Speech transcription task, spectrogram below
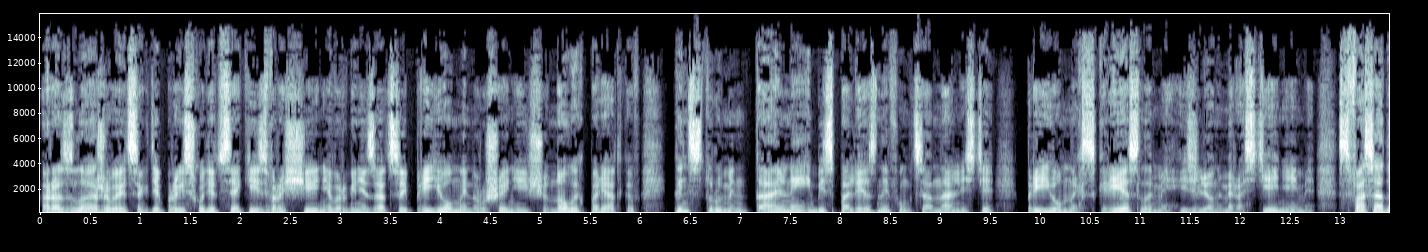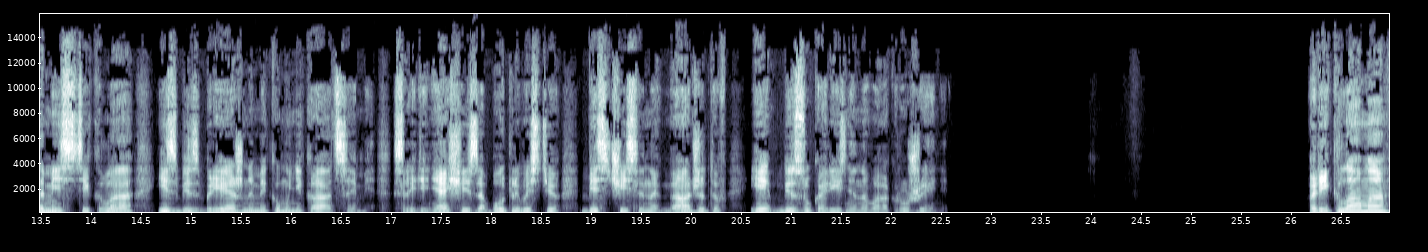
разлаживается, где происходят всякие извращения в организации приема и нарушения еще новых порядков, к инструментальной и бесполезной функциональности приемных с креслами и зелеными растениями, с фасадами из стекла и с безбрежными коммуникациями, с леденящей заботливостью бесчисленных гаджетов и безукоризненного окружения. Реклама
